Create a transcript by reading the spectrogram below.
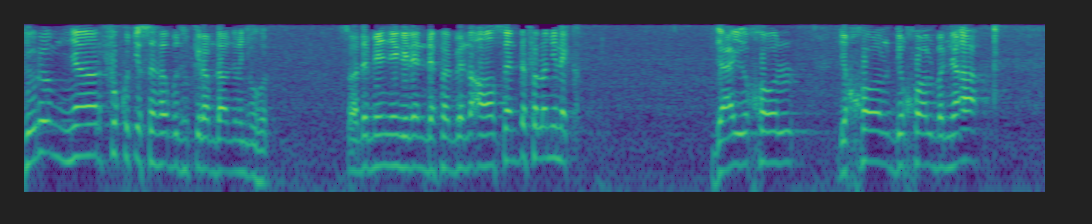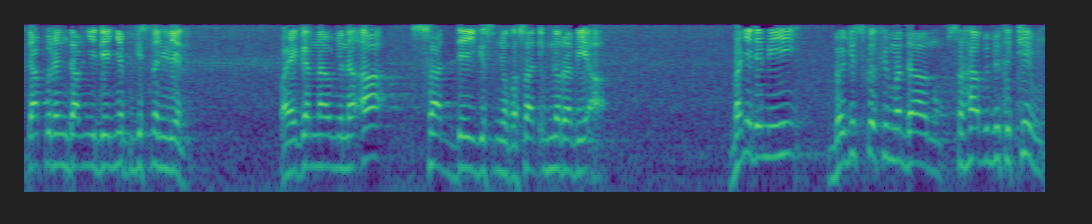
juróom ñaar fukk ci sahabatu kiram daal dinañ uhud soo demee ñu ngi leen defar benn enceinte fa la ñu nekk gaa yi xool di xool di xool ba ne ah jàpp nañ daal ñi dee ñëpp gis nañ leen waaye gannaaw ñu ne ah Saad day gis ñu ko Saad ibnu Rabia ba ñu demee ba gis ko fi ma daanu sahaaba bi ko tiim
